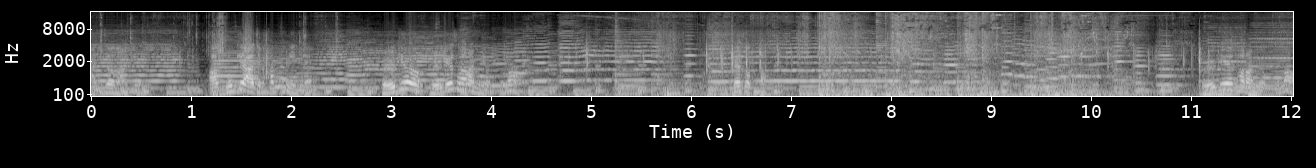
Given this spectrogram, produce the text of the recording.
안전하게. 아, 저기 아직 한 명 있네? 별개, 별개 사람이었구나. 뺏었다. 별개의 사람이었구나.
